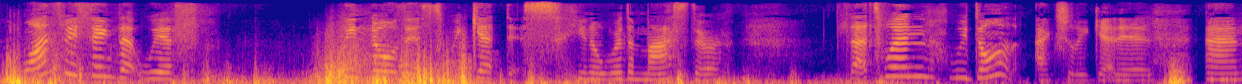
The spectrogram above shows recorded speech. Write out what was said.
once we think that we've, we know this, we get this, you know, we're the master, that's when we don't actually get it and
